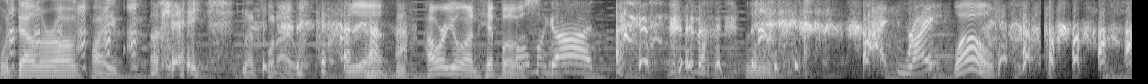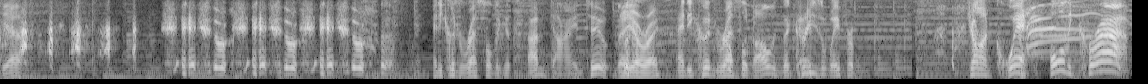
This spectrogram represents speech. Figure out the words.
Went down the wrong pipe. Okay. That's what I. Yeah. How are you on hippos? Oh my God. I- right? Wow. Yeah. And he couldn't wrestle. The, I'm dying too. Are you all right? And he couldn't wrestle Oh, the crease away from John Quick. Holy crap.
